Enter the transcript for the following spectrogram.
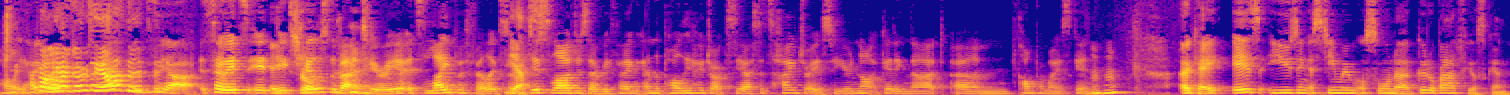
Polyhydroxy acids. Yeah, so it's it, it kills the bacteria. It's lipophilic, so Yes. it dislodges everything, and the polyhydroxy acids hydrate, so you're not getting that um, compromised skin. Mm-hmm. Okay. Is using a steam room or sauna good or bad for your skin?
